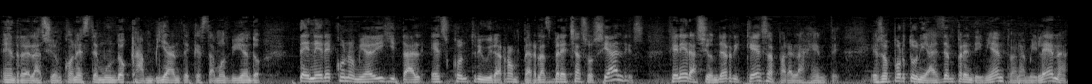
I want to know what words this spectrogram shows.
en relación con este mundo cambiante que estamos viviendo. Tener economía digital es contribuir a romper las brechas sociales, generación de riqueza para la gente, es oportunidades de emprendimiento, Ana Milena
